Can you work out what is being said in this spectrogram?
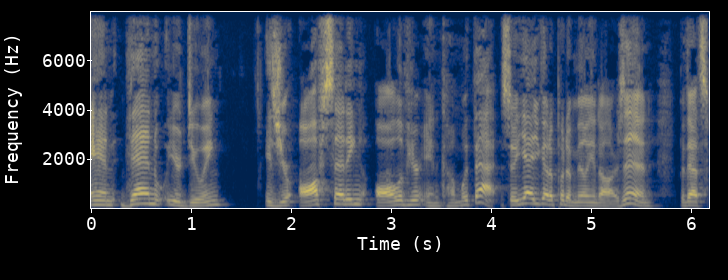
And then what you're doing is you're offsetting all of your income with that. So yeah, you got to put a million dollars in, but that's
